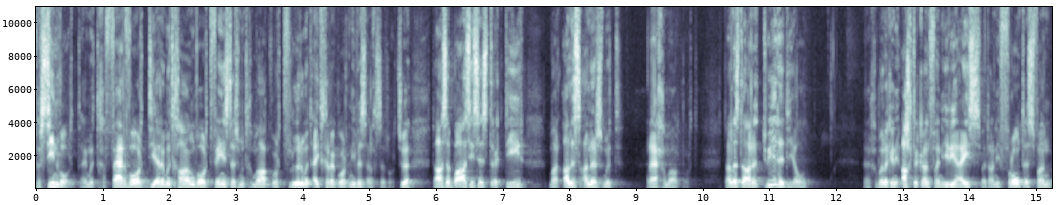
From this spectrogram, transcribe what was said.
versien word. Hy moet geverf word, deure moet gehang word, vensters moet gemaak word, vloere moet uitgeruk word, nuus ingesit word. So, daar's 'n basiese struktuur, maar alles anders moet reggemaak word. Dan is daar 'n tweede deel, uh, gewoonlik aan die agterkant van hierdie huis wat aan die front is van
